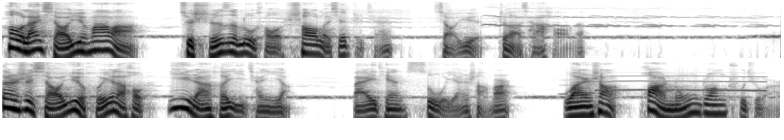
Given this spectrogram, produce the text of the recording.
后来小玉妈妈去十字路口烧了些纸钱，小玉这才好了。但是小玉回来后依然和以前一样，白天素颜上班，晚上化浓妆出去玩。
